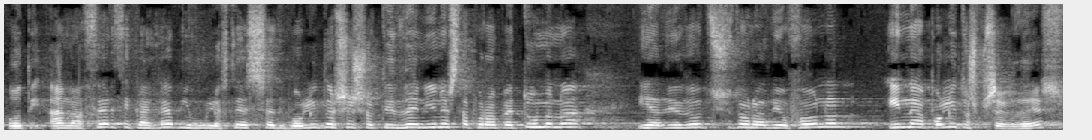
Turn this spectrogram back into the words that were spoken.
ότι αναφέρθηκαν κάποιοι βουλευτές της αντιπολίτευσης ότι δεν είναι στα προαπαιτούμενα η αδειοδότηση των ραδιοφώνων. Είναι απολύτως ψευδές.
